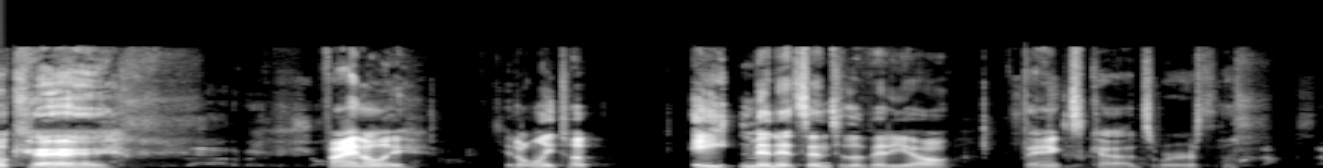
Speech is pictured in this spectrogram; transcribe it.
Okay. there have only shot Finally. It only took eight minutes into the video. Thanks, Codsworth. Good luck, sir.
